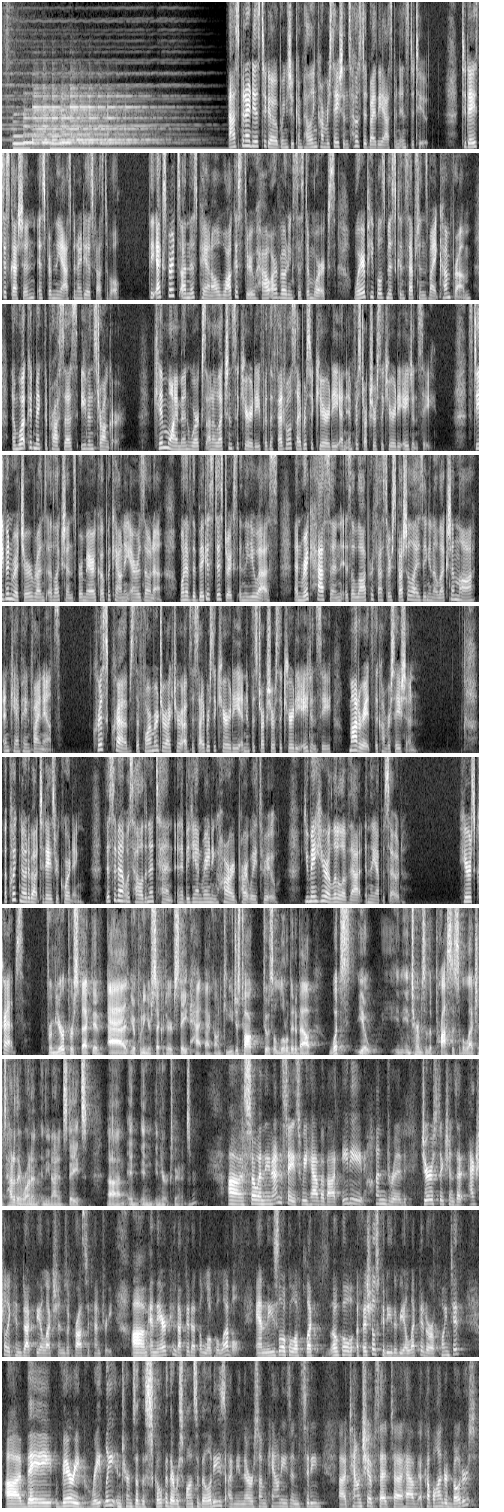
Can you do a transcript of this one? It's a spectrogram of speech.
Aspen Ideas to Go brings you compelling conversations hosted by the Aspen Institute. Today's discussion is from the Aspen Ideas Festival. The experts on this panel walk us through how our voting system works, where people's misconceptions might come from, and what could make the process even stronger. Kim Wyman works on election security for the Federal Cybersecurity and Infrastructure Security Agency. Stephen Richer runs elections for Maricopa County, Arizona, one of the biggest districts in the U.S., and Rick Hasen is a law professor specializing in election law and campaign finance. Chris Krebs, the former director of the Cybersecurity and Infrastructure Security Agency, moderates the conversation. A quick note about today's recording. This event was held in a tent and it began raining hard partway through. You may hear a little of that in the episode. Here's Krebs. From your perspective, as you're putting your Secretary of State hat back on, can you just talk to us a little bit about what's, you know, in, in terms of the process of elections, how do they run in, in the United States um, in, in, in your experience? Mm-hmm. Uh, so in the United States, we have about 8,800 jurisdictions that actually conduct the elections across the country. Um, and they are conducted at the local level. And these local, local officials could either be elected or appointed. Uh, they vary greatly in terms of the scope of their responsibilities. I mean, there are some counties and city uh, townships that uh, have a couple hundred voters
